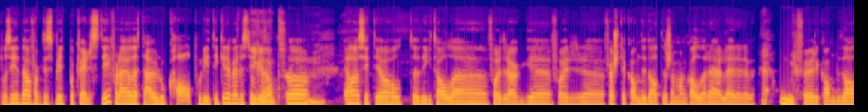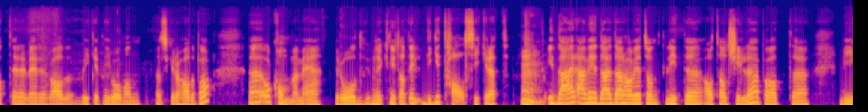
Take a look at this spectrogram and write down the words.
på si Det har faktisk blitt på kveldstid, for det er jo, dette er jo lokalpolitikere i veldig stor grad. Så mm. jeg har sittet og holdt digitale foredrag eh, for eh, førstekandidater, som man kaller det, eller ja. ordførerkandidater, eller hva, hvilket nivå man ønsker å ha det på. Og komme med råd knytta til digital sikkerhet. Mm. Der, vi, der, der, har vi et sånt lite avtalt skille på at vi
